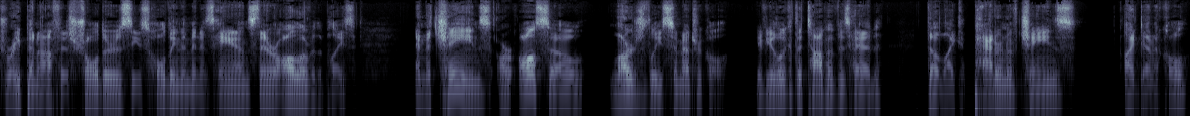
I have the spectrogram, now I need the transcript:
draping off his shoulders. He's holding them in his hands. They're all over the place. And the chains are also largely symmetrical. If you look at the top of his head, the like pattern of chains identical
